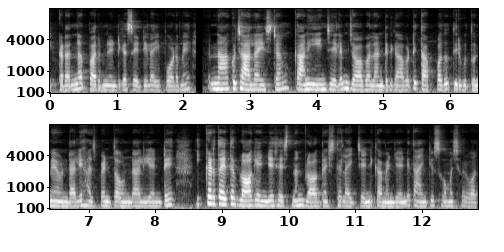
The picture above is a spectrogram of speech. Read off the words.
ఎక్కడన్నా పర్మనెంట్గా సెటిల్ అయిపోవడమే నాకు చాలా ఇష్టం. కానీ ఏం చేయలేం జాబ్ అలాంటిది కాబట్టి తప్పదు. తిరుగుతూనే ఉండాలి హస్బెండ్తో ఉండాలి అంటే. ఇక్కడితో అయితే బ్లాగ్ ఎంజాయ్ చేస్తున్నాను బ్లాగ్ నచ్చితే లైక్ చేయండి కమెంట్ చేయండి. Thank you so much for watching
